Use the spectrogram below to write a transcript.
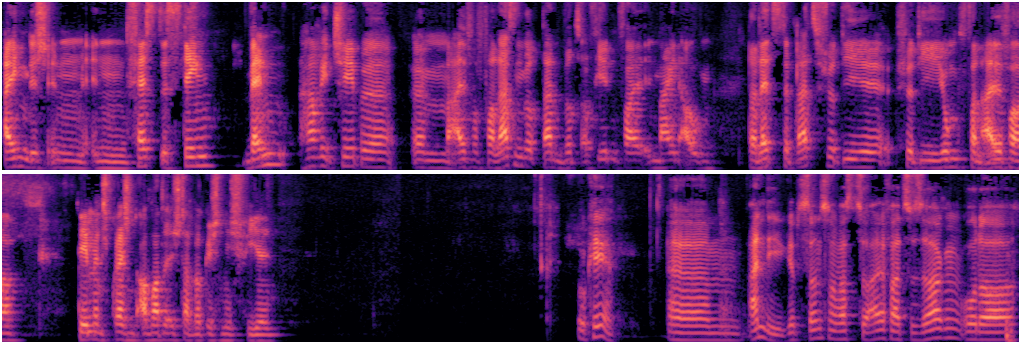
eigentlich ein, festes Ding. Wenn Harry Chebe ähm, Alpha verlassen wird, dann wird es auf jeden Fall in meinen Augen der letzte Platz für die, für die Jungs von Alpha. Dementsprechend erwarte ich da wirklich nicht viel. Okay. Ähm, Andi, gibt es sonst noch was zu Alpha zu sagen? Oder,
